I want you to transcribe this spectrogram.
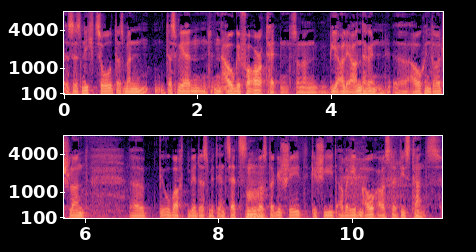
es ist nicht so, dass man, dass wir ein, ein Auge vor Ort hätten, sondern wie alle anderen äh, auch in Deutschland äh, beobachten wir das mit Entsetzen, mhm. was da geschieht, geschieht, aber eben auch aus der Distanz.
